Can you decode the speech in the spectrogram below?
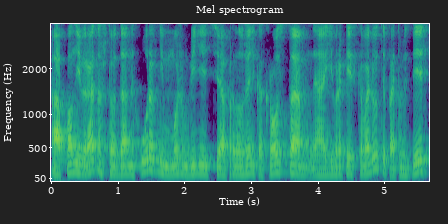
вполне вероятно, что от данных уровней мы можем видеть продолжение как роста европейской валюты, поэтому здесь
